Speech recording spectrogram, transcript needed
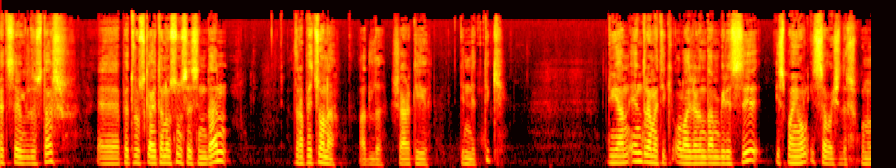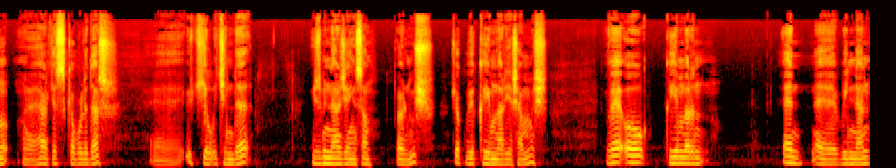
Evet sevgili dostlar, e, Petros Gaetanos'un sesinden Drapetsona adlı şarkıyı dinlettik. Dünyanın en dramatik olaylarından birisi İspanyol İç Savaşı'dır. Bunu e, herkes kabul eder. E, üç yıl içinde yüz binlerce insan ölmüş. Çok büyük kıyımlar yaşanmış. Ve o kıyımların en e, bilinen,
